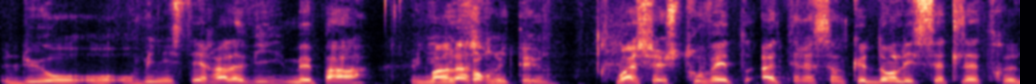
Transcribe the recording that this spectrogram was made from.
due au, ministère, à la vie, mais pas, Une pas la uniformité. Moi, je, je trouvais intéressant que dans les sept lettres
